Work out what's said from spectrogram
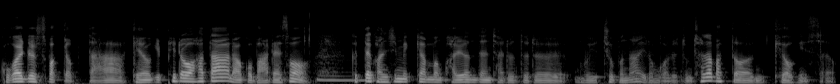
고갈될 수밖에 없다, 개혁이 필요하다라고 말해서 음. 그때 관심 있게 한번 관련된 자료들을 뭐 유튜브나 이런 거를 좀 찾아봤던 기억이 있어요.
